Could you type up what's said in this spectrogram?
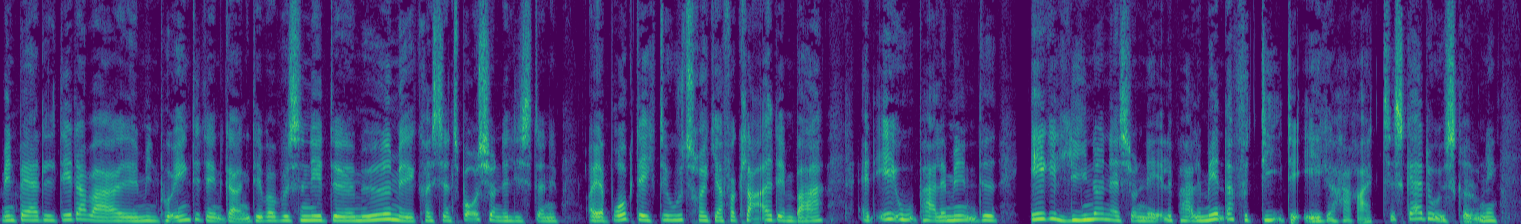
Men Bertel, det der var øh, min pointe dengang, det var på sådan et øh, møde med Christiansborg journalisterne, og jeg brugte ikke det udtryk, jeg forklarede dem bare, at EU-parlamentet ikke ligner nationale parlamenter, fordi det ikke har ret til skatteudskrivning. Ja.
